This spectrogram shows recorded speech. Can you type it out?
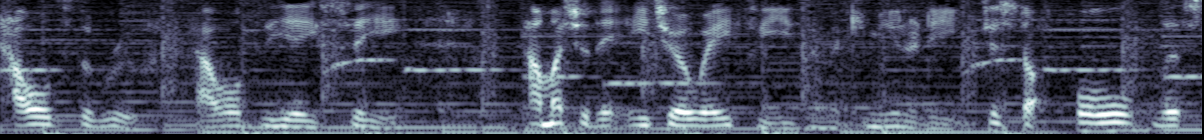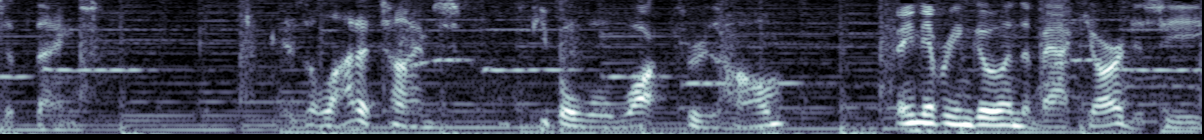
How old's the roof? How old's the AC? How much are the HOA fees in the community? Just a whole list of things. Because a lot of times people will walk through the home they never even go in the backyard to see,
